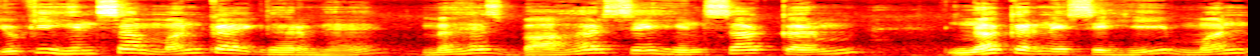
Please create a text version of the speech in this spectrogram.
क्योंकि हिंसा मन का एक धर्म है, महज बाहर से हिंसा कर्म न करने से ही मन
